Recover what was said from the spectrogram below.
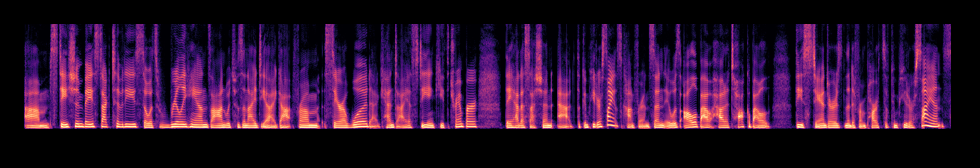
Um, station based activities, so it's really hands on, which was an idea I got from Sarah Wood at Kent ISD and Keith Tramper. They had a session at the Computer Science Conference, and it was all about how to talk about these standards and the different parts of computer science,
